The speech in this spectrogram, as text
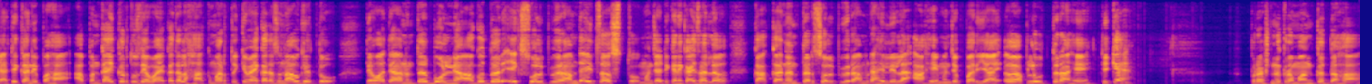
या ठिकाणी पहा आपण काय करतो जेव्हा एखाद्याला हाक मारतो किंवा एखाद्याचं नाव घेतो तेव्हा त्यानंतर बोलण्या अगोदर एक स्वल्पविराम द्यायचा असतो. म्हणजे या ठिकाणी काय झालं? काकानंतर स्वल्पविराम राहिलेला आहे. म्हणजे पर्याय अ आपलं उत्तर आहे. ठीक आहे? प्रश्न क्रमांक दहा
